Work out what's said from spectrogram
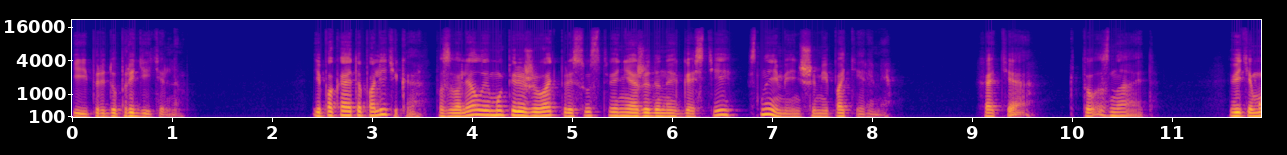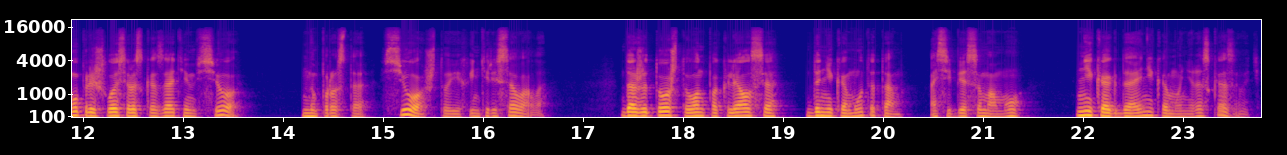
и предупредительным. И пока эта политика позволяла ему переживать присутствие неожиданных гостей с наименьшими потерями. Хотя, кто знает. Ведь ему пришлось рассказать им все, ну просто все, что их интересовало. Даже то, что он поклялся, да не кому-то там, а себе самому, никогда и никому не рассказывать.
